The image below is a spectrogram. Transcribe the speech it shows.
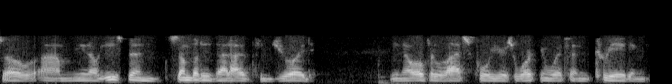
So, um, you know, he's been somebody that I've enjoyed you know, over the last four years working with and creating,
